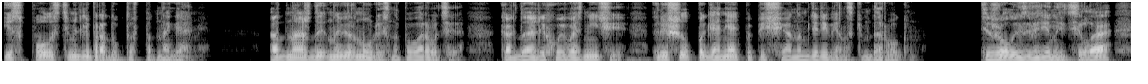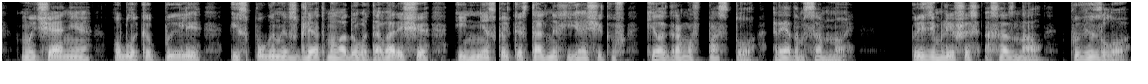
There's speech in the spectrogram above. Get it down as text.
и с полостями для продуктов под ногами. Однажды навернулись на повороте, когда лихой возничий решил погонять по песчаным деревенским дорогам. Тяжелые звериные тела, мычание, облако пыли, испуганный взгляд молодого товарища и несколько стальных ящиков килограммов по сто рядом со мной. Приземлившись, осознал — повезло.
